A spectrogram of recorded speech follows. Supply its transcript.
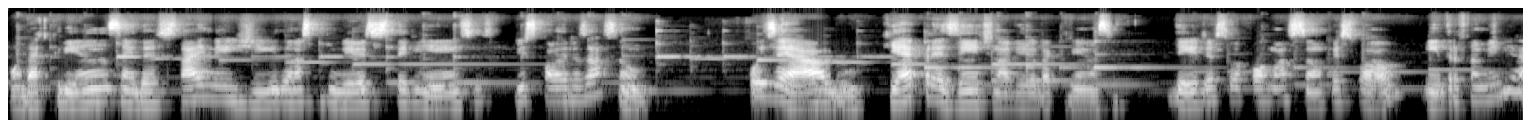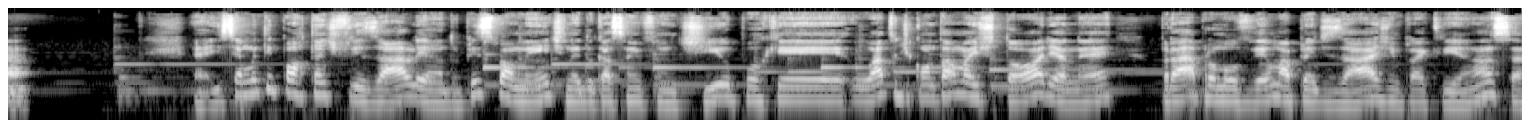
quando a criança ainda está emergida nas primeiras experiências de escolarização, pois é algo que é presente na vida da criança desde a sua formação pessoal intrafamiliar. É, isso é muito importante frisar, Leandro, principalmente na educação infantil, porque o ato de contar uma história, né, para promover uma aprendizagem para a criança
